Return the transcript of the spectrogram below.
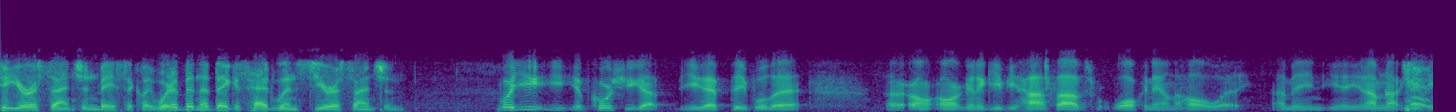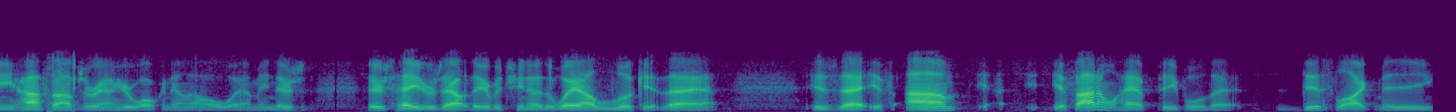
to your ascension? Basically, what have been the biggest headwinds to your ascension? Well, you, you of course you got you have people that aren't, aren't going to give you high fives walking down the hallway. I mean, you know, I'm not getting any high fives around here walking down the hallway. I mean, there's there's haters out there, but you know the way I look at that is that if I'm if I don't have people that dislike me,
